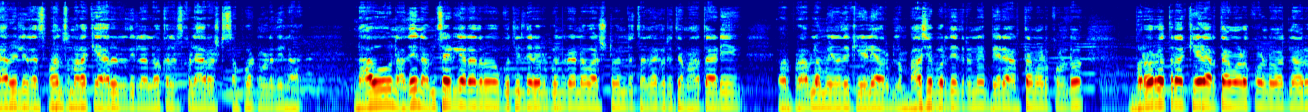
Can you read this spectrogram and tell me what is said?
ಯಾರು ಇಲ್ಲಿ ರೆಸ್ಪಾನ್ಸ್ ಮಾಡೋಕ್ಕೆ ಯಾರೂ ಇರೋದಿಲ್ಲ. ಲೋಕಲ್ಸ್ಗಳು ಯಾರು ಅಷ್ಟು ಸಪೋರ್ಟ್ ಮಾಡೋದಿಲ್ಲ. ನಾವು ಅದೇ ನಮ್ಮ ಸೈಡ್ಗೆ ಯಾರಾದರೂ ಗೊತ್ತಿಲ್ಲದಿರೋರು ಬಂದರೆ ನಾವು ಅಷ್ಟೊಂದು ಚೆನ್ನಾಗಿ ಜೊತೆ ಮಾತಾಡಿ, ಅವ್ರ ಪ್ರಾಬ್ಲಮ್ ಏನಾದರೂ ಕೇಳಿ, ಅವ್ರ ನಮ್ಮ ಭಾಷೆ ಬರ್ದಿದ್ರು ಬೇರೆ ಅರ್ಥ ಮಾಡಿಕೊಂಡು ಬರೋರ ಹತ್ರ ಕೇಳಿ ಅರ್ಥ ಮಾಡಿಕೊಂಡು ಅದನ್ನ ಅವರು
